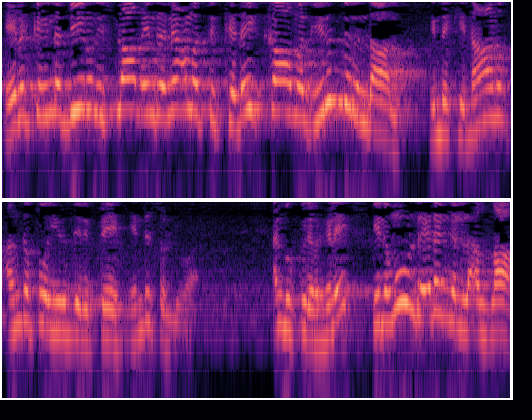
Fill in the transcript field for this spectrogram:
எனக்கு இந்த தீனுல் இஸ்லாம் என்ற நியமத்து கிடைக்காமல் இருந்திருந்தால் இன்றைக்கு நானும் அங்க போய் இருந்திருப்பேன் என்று சொல்லுவார். அன்புக்குரியவர்களே இந்த மூன்று இடங்கள்ல அல்லாஹ்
